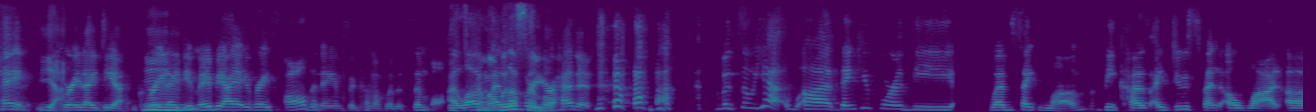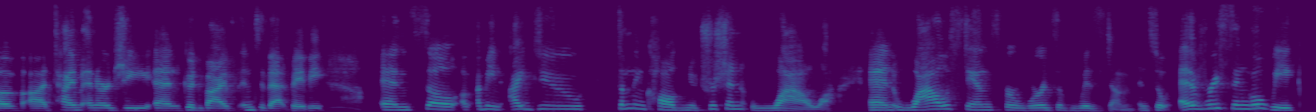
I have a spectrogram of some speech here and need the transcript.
hey, yeah. Great idea. Great mm-hmm. idea. Maybe I erase all the names and come up with a symbol. Just I love I love where you're headed. but so yeah, uh, thank you for the website love because I do spend a lot of uh, time, energy, and good vibes into that baby. And so, I mean, I do something called Nutrition Wow. And WOW stands for words of wisdom. And so every single week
